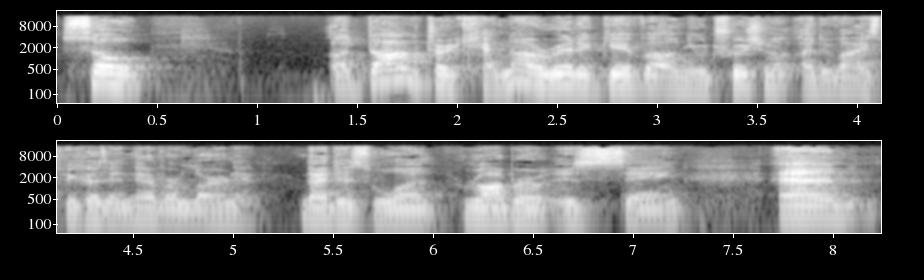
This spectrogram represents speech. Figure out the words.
So a doctor cannot really give out nutritional advice because they never learn it. That is what Robert is saying. And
